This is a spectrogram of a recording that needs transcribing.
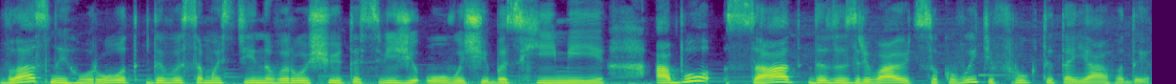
власний город, де ви самостійно вирощуєте свіжі овочі без хімії, або сад, де дозрівають соковиті фрукти та ягоди.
